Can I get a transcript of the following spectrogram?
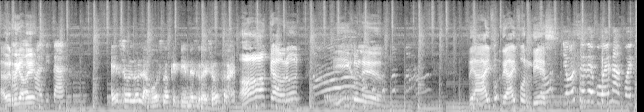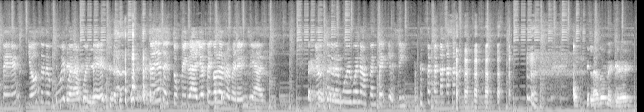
A ver, dígame. maldita. ¿Es solo la voz lo que tienes grueso? ¡Ah, cabrón! Híjole. De iPhone, de iPhone 10. Yo, sé de buena fuente. Yo sé de muy buena fuente. Cállate, estúpida. Yo tengo las referencias. Yo sé de muy buena fuente que sí. Congelado me quedé.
